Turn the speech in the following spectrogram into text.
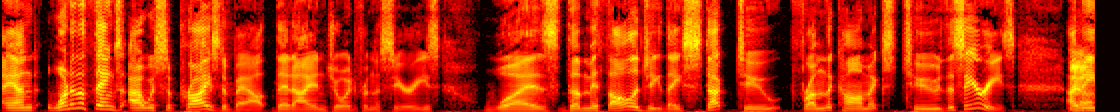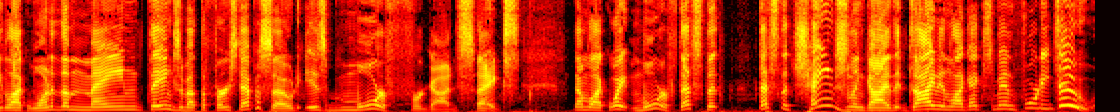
and one of the things I was surprised about that I enjoyed from the series was the mythology they stuck to from the comics to the series. I Yeah. mean, like one of the main things about the first episode is Morph, for God's sakes. And I'm like, wait, Morph, that's the that's the changeling guy that died in like X Men 42.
